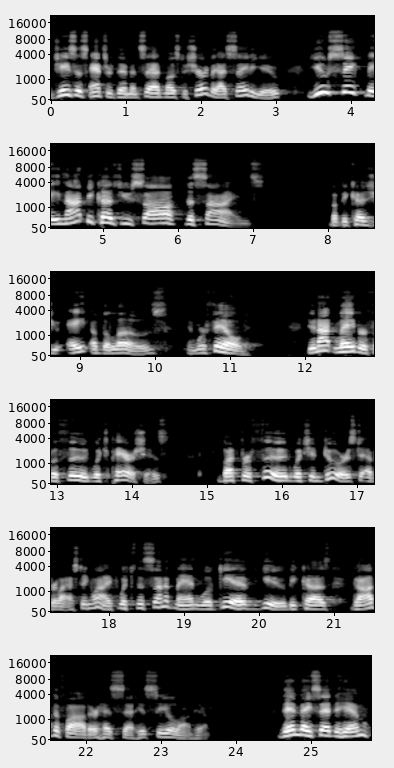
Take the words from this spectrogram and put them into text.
Jesus answered them and said, Most assuredly, I say to you, you seek me not because you saw the signs, but because you ate of the loaves and were filled. Do not labor for food which perishes, but for food which endures to everlasting life, which the Son of Man will give you because God the Father has set his seal on him. Then they said to him,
